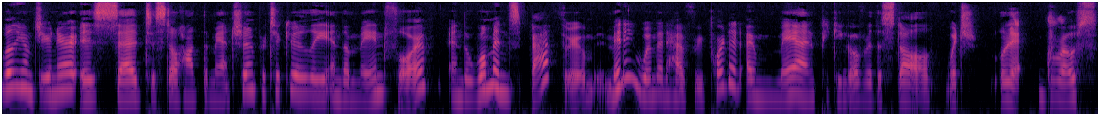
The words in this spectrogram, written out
William Jr. is said to still haunt the mansion, particularly in the main floor and the woman's bathroom. Many women have reported a man peeking over the stall, which, bleh, gross.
